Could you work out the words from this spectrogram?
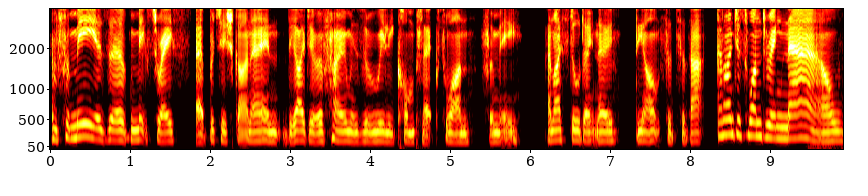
And for me, as a mixed race uh, British Ghanaian, the idea of home is a really complex one for me. And I still don't know the answer to that. And I'm just wondering now,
